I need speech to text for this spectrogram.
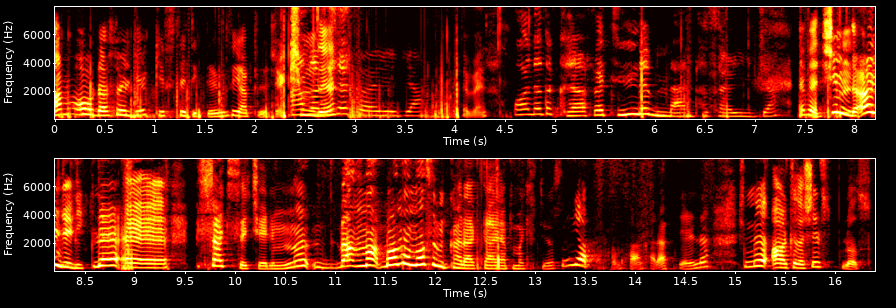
Ama orada söyleyecek istediklerimizi yaptıracak. Şimdi... Şimdi bir şey söyleyeceğim. evet. Orada da kıyafetini de ben tasarlayacağım. Evet şimdi öncelikle eee, bir saç seçelim. Ben, na- bana nasıl bir karakter yapmak istiyorsun? Yap sen karakterini. Şimdi arkadaşlar sürpriz olsun.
